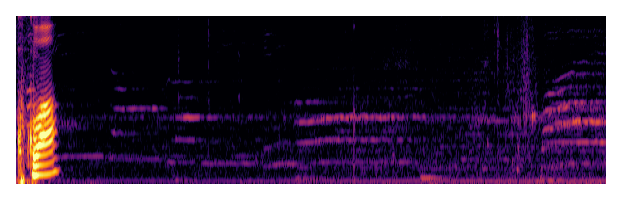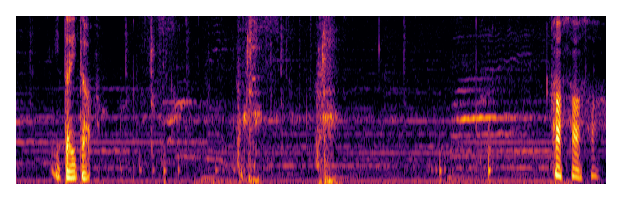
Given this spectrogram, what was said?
ここは？いたいた。はっはは。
